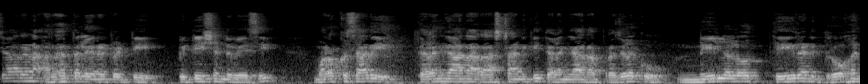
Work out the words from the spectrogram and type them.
విచారణ అర్హత లేనటువంటి పిటిషన్ను వేసి మరొకసారి తెలంగాణ రాష్ట్రానికి తెలంగాణ ప్రజలకు నీళ్ళలో తీరని ద్రోహం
